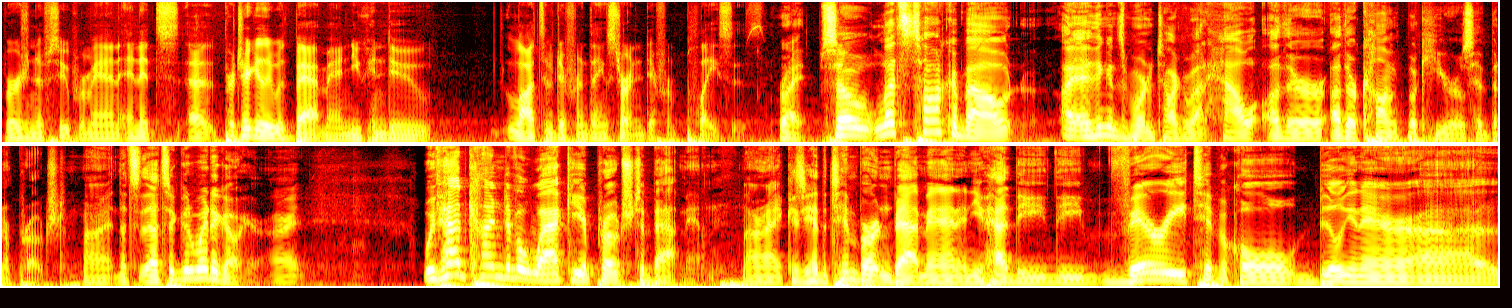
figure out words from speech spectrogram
version of Superman, and it's uh, particularly with Batman, you can do lots of different things, start in different places. Right. So let's talk about. I, I think it's important to talk about how other other comic book heroes have been approached. All right. That's that's a good way to go here. All right. We've had kind of a wacky approach to Batman. All right, because you had the Tim Burton Batman, and you had the the very typical billionaire uh,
